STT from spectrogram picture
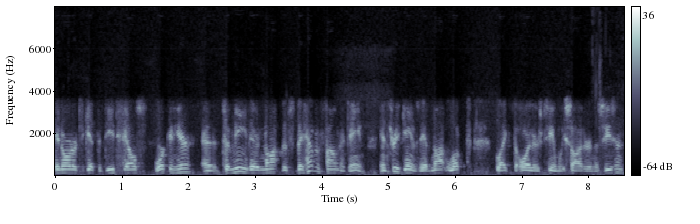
in order to get the details working here. And to me, they're not. They haven't found their game in three games. They have not looked like the Oilers team we saw during the season.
